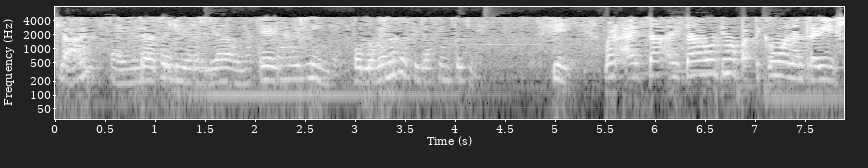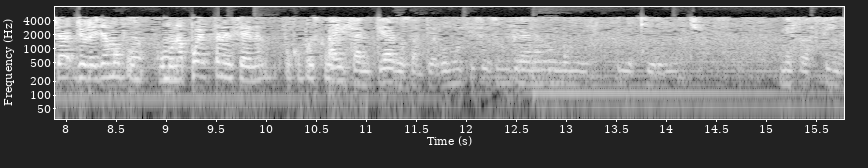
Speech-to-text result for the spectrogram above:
Claro. Hay una solidaridad, una cosa muy linda. Por lo menos así la siento yo. Sí, bueno, a esta, esta última parte como de la entrevista, yo le llamo como una puesta en escena, un poco pues como... Ay, Santiago, Santiago Mutis es un gran amigo mío, y lo quiero mucho, me fascina.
